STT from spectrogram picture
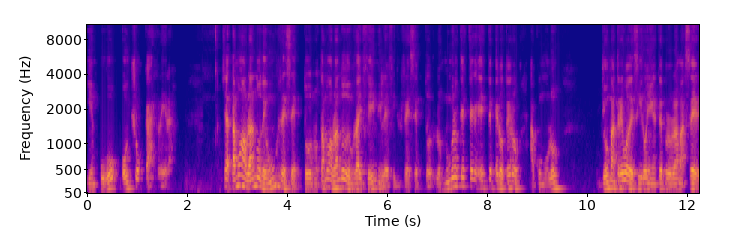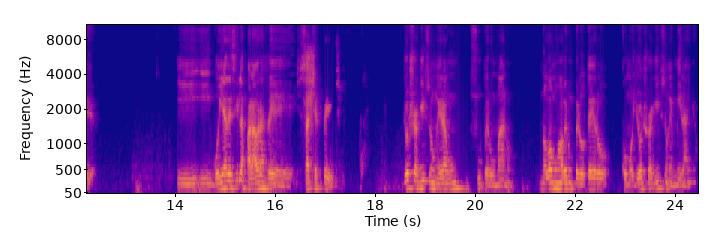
y empujó ocho carreras. O sea, estamos hablando de un receptor, no estamos hablando de un right field ni left field, receptor. Los números que este, este pelotero acumuló, yo me atrevo a decir hoy en este programa serio. Y, voy a decir las palabras de Satchel Page. Joshua Gibson era un superhumano. No vamos a ver un pelotero como Joshua Gibson en mil años.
